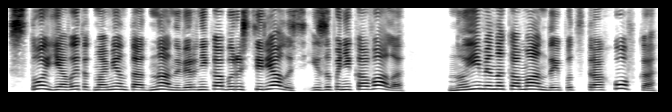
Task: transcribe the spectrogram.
Стой я в этот момент одна, наверняка бы растерялась и запаниковала, но именно команда и подстраховка,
